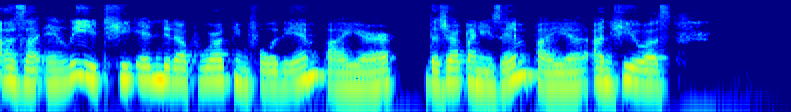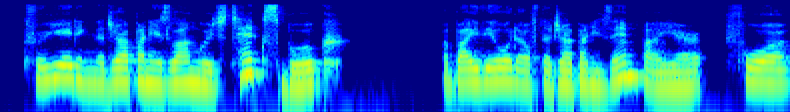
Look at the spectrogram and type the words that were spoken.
as an elite, he ended up working for the empire, the Japanese empire, and he was creating the Japanese language textbook by the order of the Japanese Empire for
